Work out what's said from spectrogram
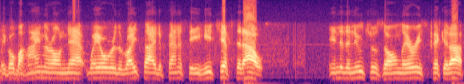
They go behind their own net, way over the right side of Fennessy. He chips it out into the neutral zone. Larry's pick it up.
